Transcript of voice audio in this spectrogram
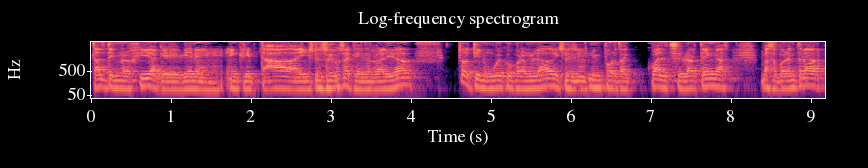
tal tecnología que viene encriptada y todas esas cosas que en realidad todo tiene un hueco por algún lado y que no importa cuál celular tengas, vas a poder entrar.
